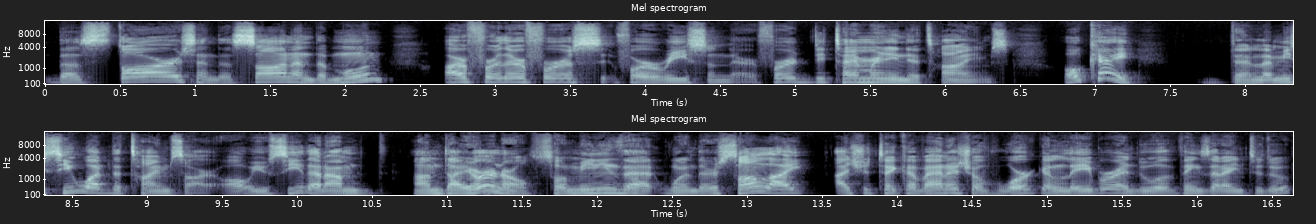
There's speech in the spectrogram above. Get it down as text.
the stars and the sun and the moon are for there for a, for a reason there for determining the times. Okay, then let me see what the times are. Oh, you see that I'm I'm diurnal, so meaning that when there's sunlight, I should take advantage of work and labor and do all the things that I need to do.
